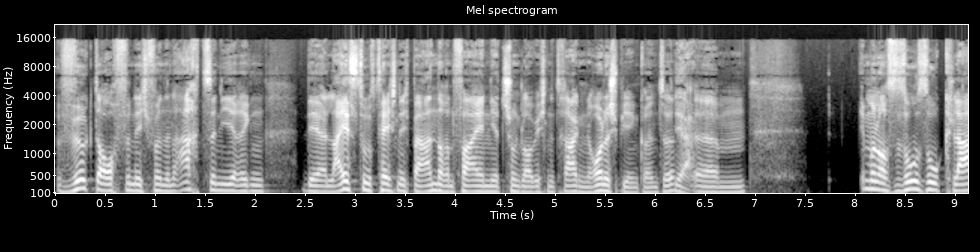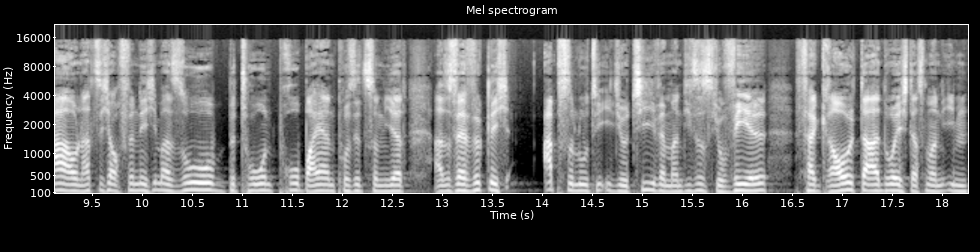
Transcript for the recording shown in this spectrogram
wirkt auch, finde ich, für einen 18-Jährigen, der leistungstechnisch bei anderen Vereinen jetzt schon, glaube ich, eine tragende Rolle spielen könnte. Ja. Ähm, immer noch so, so klar und hat sich auch, finde ich, immer so betont pro Bayern positioniert. Also es wäre wirklich absolute Idiotie, wenn man dieses Juwel vergrault dadurch, dass man ihm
